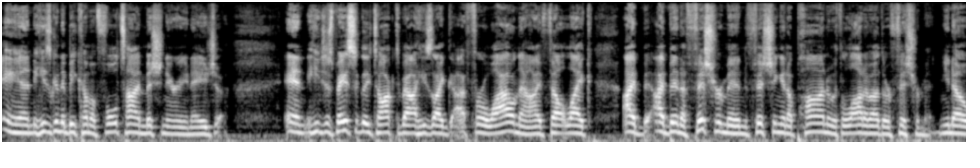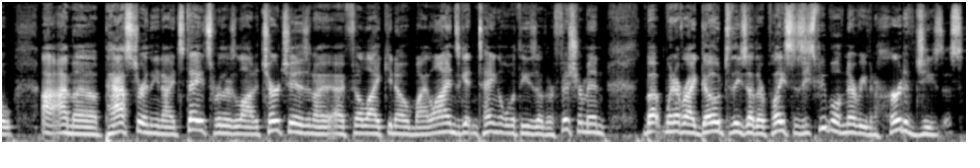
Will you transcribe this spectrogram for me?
and he's going to become a full time missionary in Asia. And he just basically talked about he's like uh, for a while now I felt like I've, I've been a fisherman fishing in a pond with a lot of other fishermen. You know I'm a pastor in the United States where there's a lot of churches and I, I feel like you know my lines get entangled with these other fishermen. But whenever I go to these other places, these people have never even heard of Jesus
